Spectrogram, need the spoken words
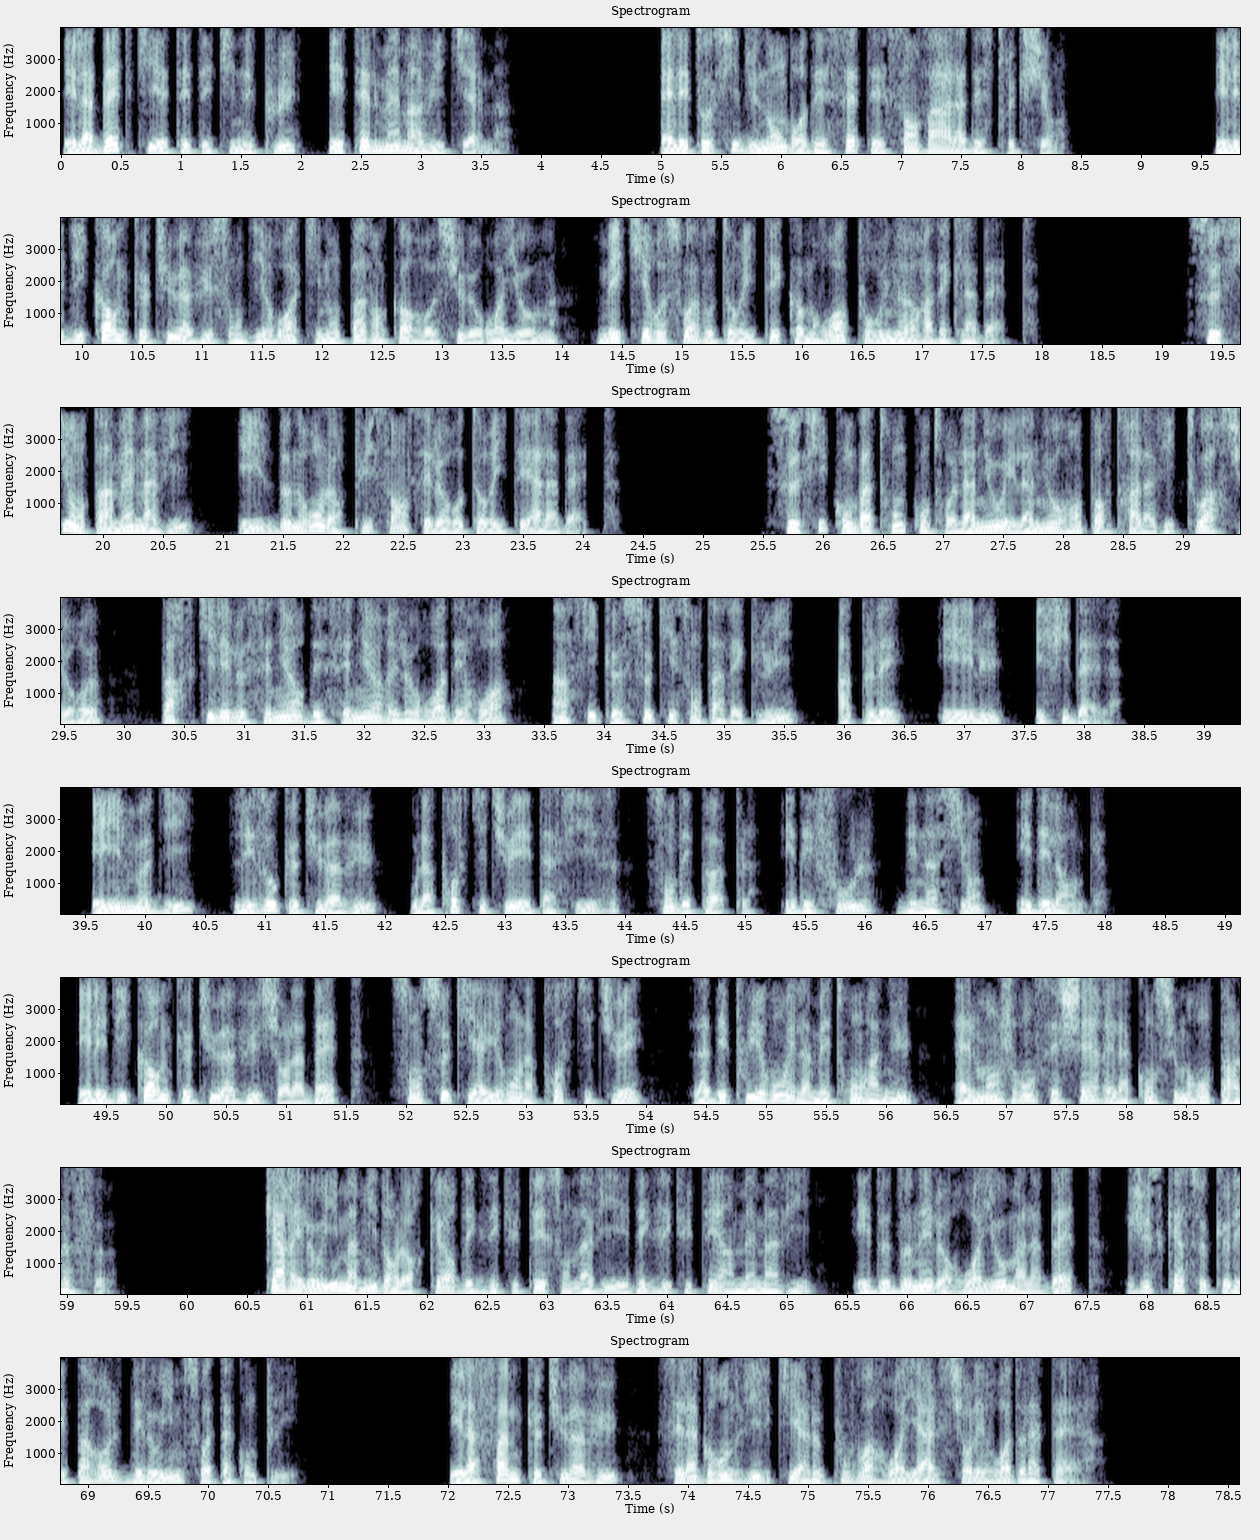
Et la bête qui était et qui n'est plus, est elle-même un huitième. Elle est aussi du nombre des sept et s'en va à la destruction. Et les dix cornes que tu as vues sont dix rois qui n'ont pas encore reçu le royaume, mais qui reçoivent autorité comme rois pour une heure avec la bête. Ceux-ci ont un même avis, et ils donneront leur puissance et leur autorité à la bête. Ceux-ci combattront contre l'agneau et l'agneau remportera la victoire sur eux, parce qu'il est le Seigneur des seigneurs et le roi des rois, ainsi que ceux qui sont avec lui, appelés, et élus, et fidèles. Et il me dit, les eaux que tu as vues, où la prostituée est assise, sont des peuples, et des foules, des nations, et des langues. Et les dix cornes que tu as vues sur la bête, sont ceux qui haïront la prostituée, la dépouilleront et la mettront à nu, elles mangeront ses chairs et la consumeront par le feu. Car Elohim a mis dans leur cœur d'exécuter son avis et d'exécuter un même avis, et de donner leur royaume à la bête, jusqu'à ce que les paroles d'Elohim soient accomplies. Et la femme que tu as vue, c'est la grande ville qui a le pouvoir royal sur les rois de la terre.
